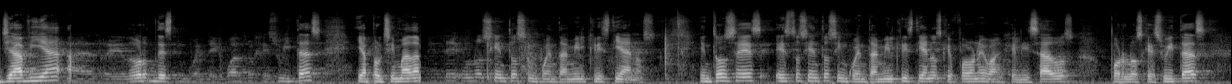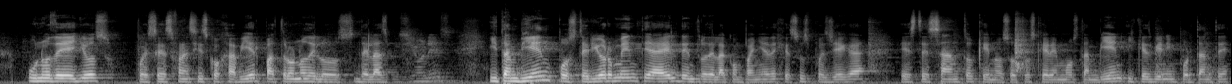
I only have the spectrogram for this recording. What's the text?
ya había alrededor de 54 jesuitas y aproximadamente unos 150 mil cristianos. Entonces, estos 150 mil cristianos que fueron evangelizados por los jesuitas, uno de ellos pues es Francisco Javier, patrono de, los, de las misiones, y también posteriormente a él, dentro de la compañía de Jesús, pues llega este santo que nosotros queremos también y que es bien importante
